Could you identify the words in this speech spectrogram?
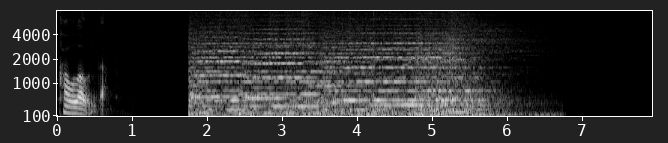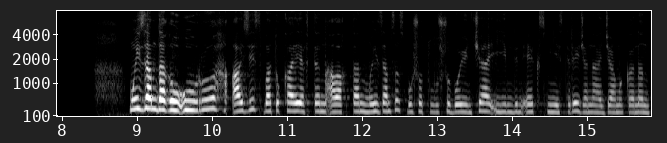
кабыл алынды. Мыйзамдагы ууру Азиз Батукаевдин абактан мыйзамсыз бошотулушу боюнча ИИМдин экс-министри жана ЖАМКнын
